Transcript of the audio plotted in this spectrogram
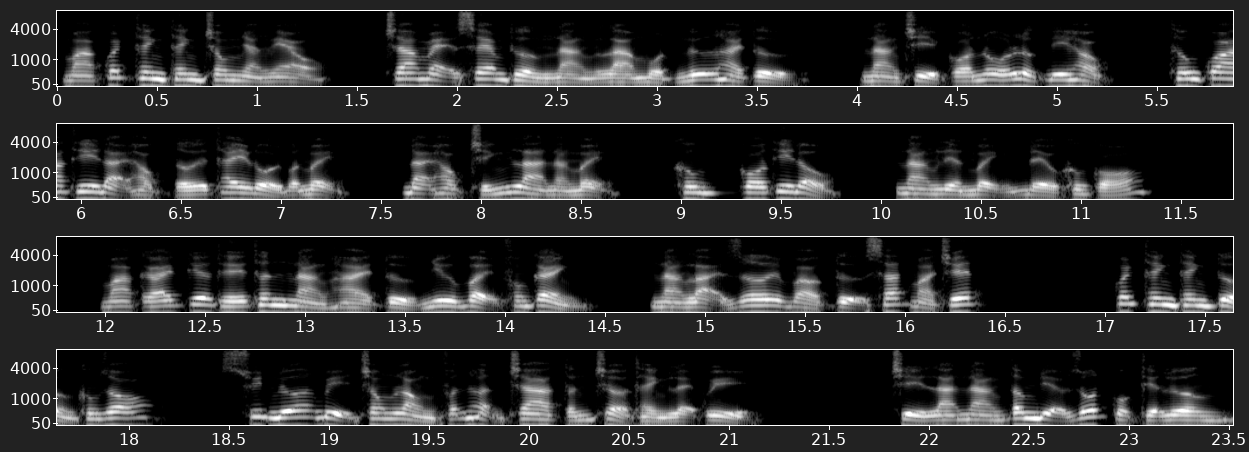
Mà Quách Thanh Thanh trong nhà nghèo, cha mẹ xem thường nàng là một nữ hài tử, nàng chỉ có nỗ lực đi học, thông qua thi đại học tới thay đổi vận mệnh, đại học chính là nàng mệnh, không có thi đậu, nàng liền mệnh đều không có. Mà cái kia thế thân nàng hài tử như vậy phong cảnh, nàng lại rơi vào tự sát mà chết. Quách Thanh Thanh tưởng không rõ, suýt nữa bị trong lòng phẫn hận cha tấn trở thành lệ quỷ. Chỉ là nàng tâm địa rốt cuộc thiện lương,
